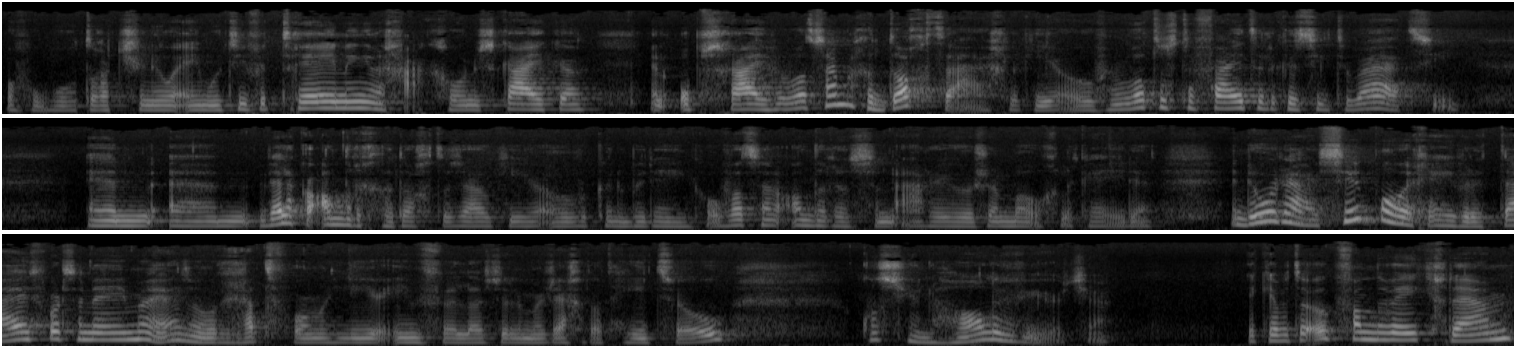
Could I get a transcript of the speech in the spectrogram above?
Bijvoorbeeld rationeel emotieve training. En dan ga ik gewoon eens kijken en opschrijven. Wat zijn mijn gedachten eigenlijk hierover? En wat is de feitelijke situatie? En um, welke andere gedachten zou ik hierover kunnen bedenken? Of wat zijn andere scenario's en mogelijkheden? En door daar simpelweg even de tijd voor te nemen, zo'n radformulier invullen, zullen we maar zeggen, dat heet zo, kost je een half uurtje. Ik heb het ook van de week gedaan.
